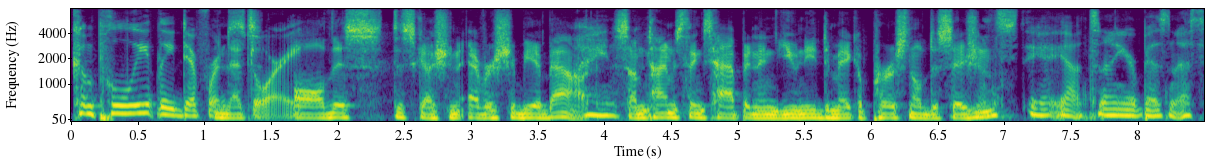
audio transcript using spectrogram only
completely different that's story. all this discussion ever should be about. Sometimes things happen and you need to make a personal decision. yeah, it's none of your business.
